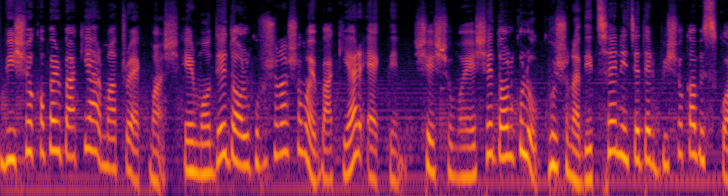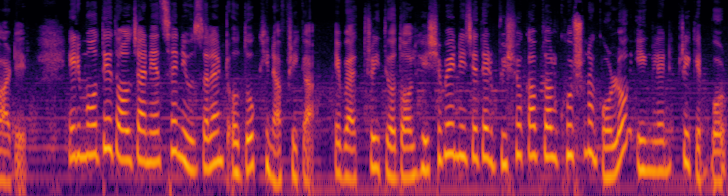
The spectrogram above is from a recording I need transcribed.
বিশ্বকাপের বাকি আর মাত্র এক মাস। এর মধ্যে দল ঘোষণার সময় বাকি আর একদিন। শেষ সময় এসে দলগুলো ঘোষণা দিচ্ছে নিজেদের বিশ্বকাপ স্কোয়াডের। এর মধ্যে দল জানিয়েছে নিউজিল্যান্ড ও দক্ষিণ আফ্রিকা। এবার তৃতীয় দল হিসেবে নিজেদের বিশ্বকাপ দল ঘোষণা করল ইংল্যান্ড ক্রিকেট বোর্ড।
